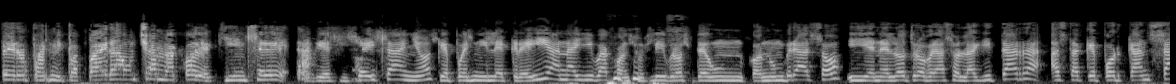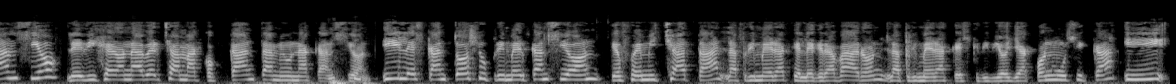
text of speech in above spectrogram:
Pero pues mi papá era un chamaco de 15 a 16 años que pues ni le creía Ana iba con sus libros de un, con un brazo y en el otro brazo la guitarra, hasta que por cansancio le dijeron, a ver chamaco, cántame una canción. Y les cantó su primer canción, que fue Mi Chata, la primera que le grabaron, la primera que escribió ya con música, y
